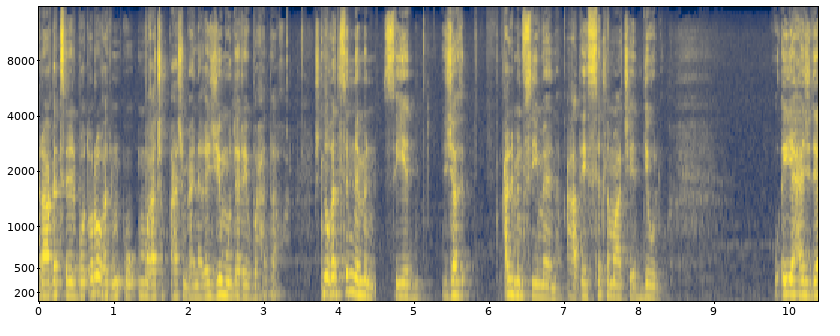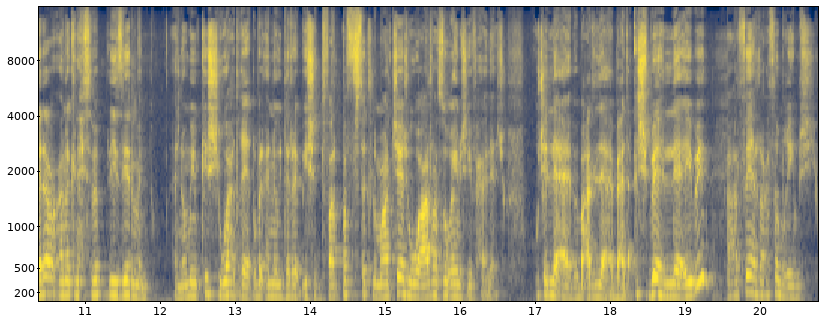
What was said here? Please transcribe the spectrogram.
راه غتسالي البطولة وما غتبقاش معنا غيجي مدرب واحد آخر. شنو غتسنى منه السيد جا قل من سيمانة عطيه ست الماتشات ديولو. وأي حاجة دارها أنا كنحسبها plaisir منه أنه ما يمكنش شي واحد غيقبل أنه يدرب يشد فرقة في ست الماتشات وهو عارف راسو غيمشي في حالاته وتا اللعابه بعض اللاعب بعض أشباه اللاعبين عارفين راسهم غيمشيو.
